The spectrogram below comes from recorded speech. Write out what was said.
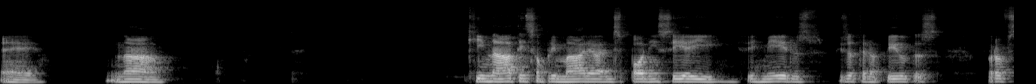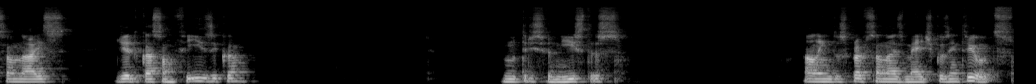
é, na que na atenção primária eles podem ser aí enfermeiros, fisioterapeutas, profissionais de educação física, nutricionistas, além dos profissionais médicos, entre outros.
